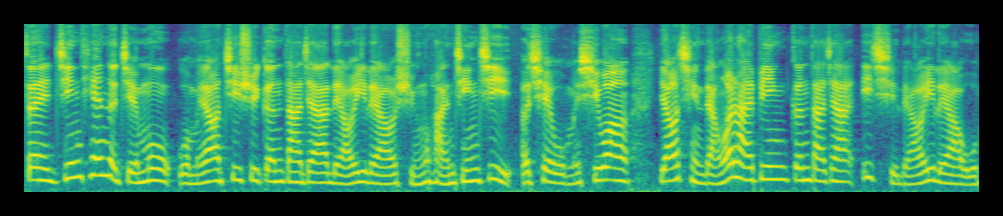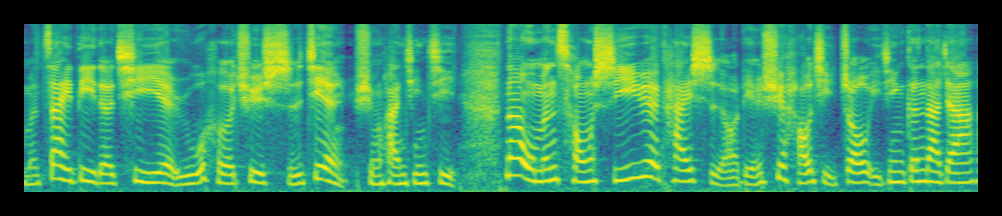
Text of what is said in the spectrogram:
在今天的节目，我们要继续跟大家聊一聊循环经济，而且我们希望邀请两位来宾跟大家一起聊一聊我们在地的企业如何去实践循环经济。那我们从十一月开始哦，连续好几周已经跟大家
